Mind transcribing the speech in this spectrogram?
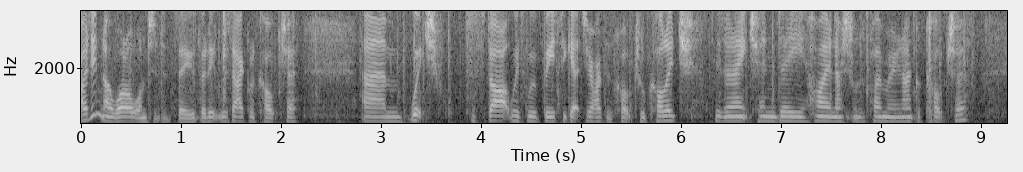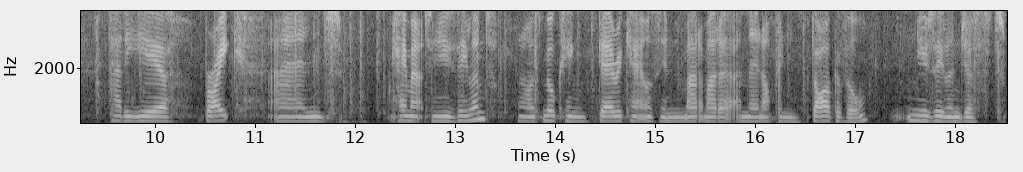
I didn't know what I wanted to do, but it was agriculture, um, which to start with would be to get to agricultural college. Did an HND, Higher National Diploma in Agriculture. Had a year break and came out to New Zealand. And I was milking dairy cows in Matamata and then up in Dargaville. New Zealand just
